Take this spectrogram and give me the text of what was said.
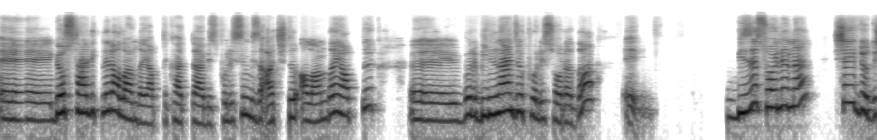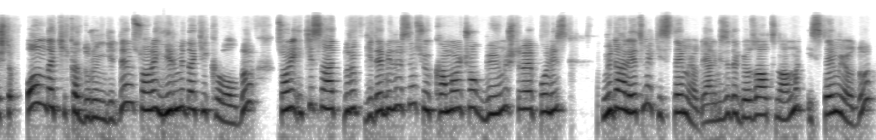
E, gösterdikleri alanda yaptık hatta biz polisin bizi açtığı alanda yaptık. E, böyle binlerce polis orada. E, bize söylenen şey diyordu işte 10 dakika durun gidin sonra 20 dakika oldu. Sonra 2 saat durup gidebilirsiniz çünkü kamuoyu çok büyümüştü ve polis müdahale etmek istemiyordu. Yani bizi de gözaltına almak istemiyordu.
